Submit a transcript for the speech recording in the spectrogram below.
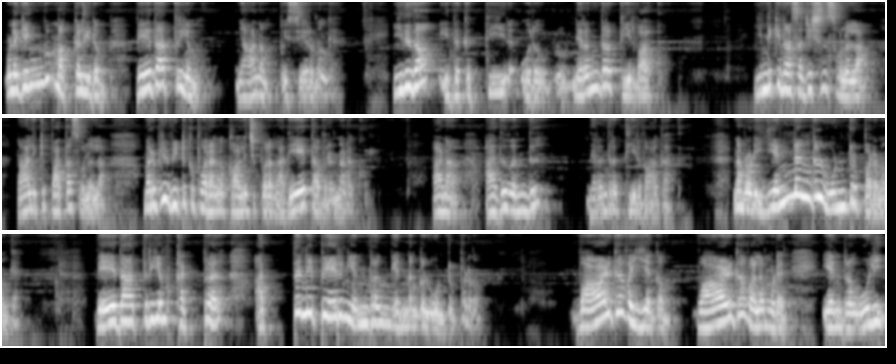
உலகெங்கும் மக்களிடம் வேதாத்திரியம் ஞானம் போய் சேரணுங்க. இதுதான் இதுக்கு தீர ஒரு நிரந்தர தீர்வாக இருக்கும். இன்றைக்கி நான் சஜஷன் சொல்லலாம். நாளைக்கு பார்த்தா சொல்லலாம். மறுபடியும் வீட்டுக்கு போகிறாங்க காலேஜுக்கு போகிறாங்க அதே தவறு நடக்கும். ஆனால் அது வந்து நிரந்தர தீர்வாகாது. நம்மளோட எண்ணங்கள் ஒன்றுபடணுங்க. வேதாத்திரியம் கற்ற அத்தனை பேரின் எண்ணங் எண்ணங்கள் ஒன்றுபடணும். வாழ்க வையகம் வாழ்க வளமுடன் என்ற ஒளி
